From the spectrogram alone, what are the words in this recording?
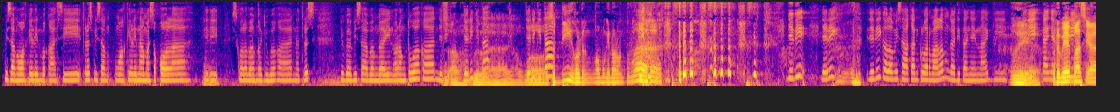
bisa ngewakilin Bekasi terus bisa ngewakilin nama sekolah. Jadi sekolah bangga juga kan. Nah terus juga bisa banggain orang tua kan. Jadi jadi kita ya jadi kita- sedih kalau ngomongin orang tua jadi jadi jadi kalau misalkan keluar malam nggak ditanyain lagi. Wih, jadi nanya udah jadi- bebas ya.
